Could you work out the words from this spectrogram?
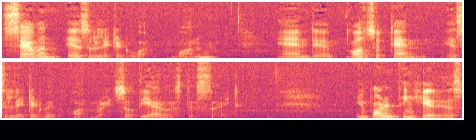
7 is related with 1 and uh, also 10 is related with 1, right? So the arrow is this side. Important thing here is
